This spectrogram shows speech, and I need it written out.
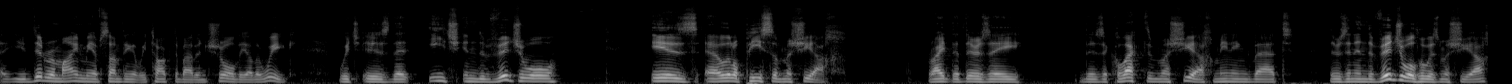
uh, you did remind me of something that we talked about in Shul the other week which is that each individual is a little piece of Mashiach, right? That there's a there's a collective Mashiach, meaning that there's an individual who is Mashiach,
